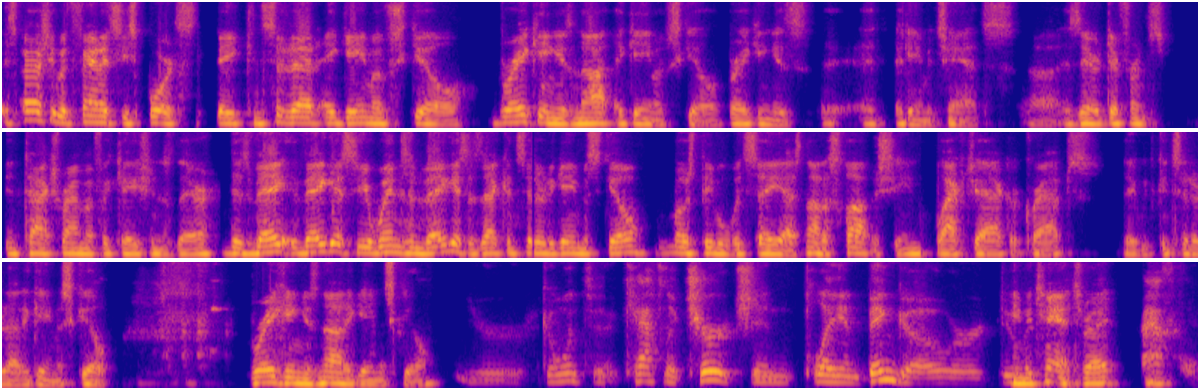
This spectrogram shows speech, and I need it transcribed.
Especially with fantasy sports, they consider that a game of skill. Breaking is not a game of skill. Breaking is a, a game of chance. Uh, is there a difference in tax ramifications there? Does Ve- Vegas, your wins in Vegas, is that considered a game of skill? Most people would say yes, not a slot machine, blackjack or craps. They would consider that a game of skill. Breaking is not a game of skill. You're going to Catholic church and playing bingo or doing game of chance, right? Raffle.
